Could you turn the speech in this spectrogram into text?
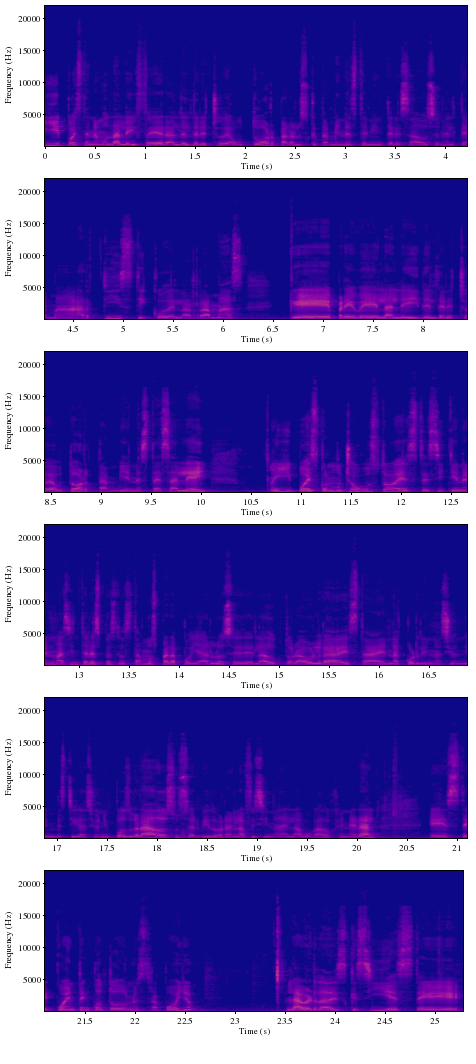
y pues tenemos la Ley Federal del Derecho de Autor para los que también estén interesados en el tema artístico de las ramas que prevé la ley del derecho de autor, también está esa ley. Y pues con mucho gusto, este, si tienen más interés, pues lo estamos para apoyarlos. Eh, la doctora Olga está en la coordinación de investigación y posgrado, su servidora en la oficina del abogado general. Este, cuenten con todo nuestro apoyo. La verdad es que sí, este,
